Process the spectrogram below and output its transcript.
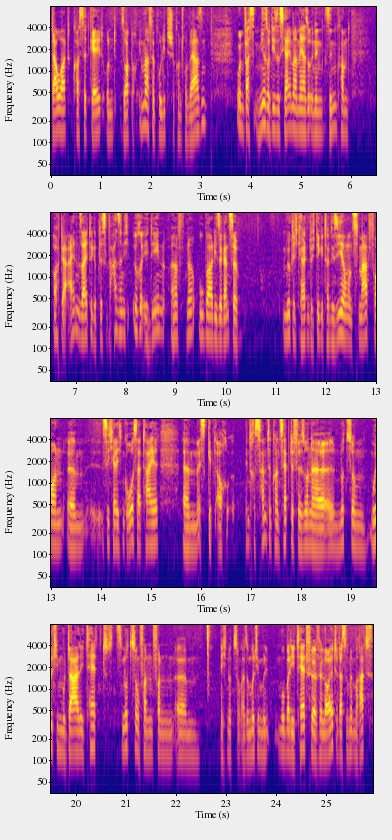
dauert, kostet Geld und sorgt auch immer für politische Kontroversen. Und was mir so dieses Jahr immer mehr so in den Sinn kommt, auf der einen Seite gibt es wahnsinnig irre Ideen, äh, ne, Uber, diese ganze Möglichkeiten durch Digitalisierung und Smartphone ähm, sicherlich ein großer Teil. Ähm, es gibt auch interessante Konzepte für so eine Nutzung, Multimodalitätsnutzung von, von ähm, nicht Nutzung, also Multimobilität für, für Leute, dass du mit dem Rad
